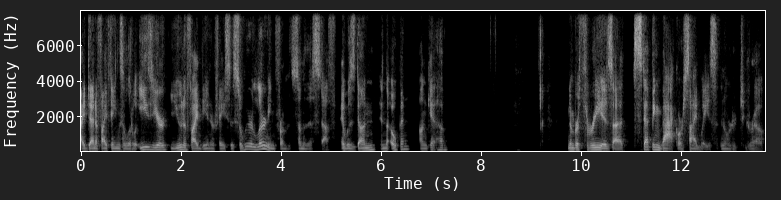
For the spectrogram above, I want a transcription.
identify things a little easier, unified the interfaces. So we were learning from some of this stuff. It was done in the open on GitHub. Number three is uh, stepping back or sideways in order to grow.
